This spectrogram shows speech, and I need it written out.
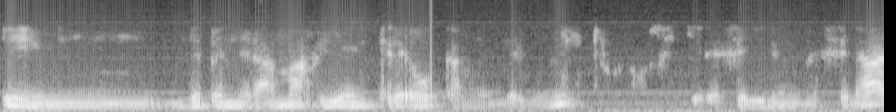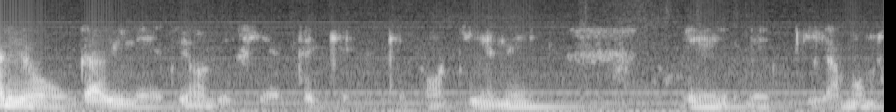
dependerá más bien, creo, también del ministro, ¿no? Si quiere seguir en un escenario o un gabinete donde siente que no tiene eh, eh, digamos,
